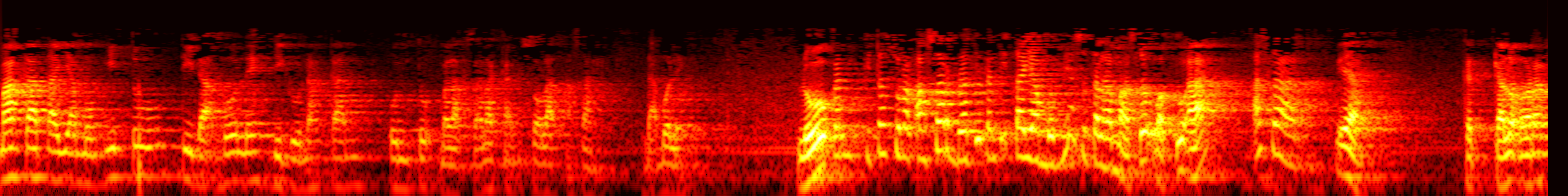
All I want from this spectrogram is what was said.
maka tayamum itu tidak boleh digunakan untuk melaksanakan sholat asar. Tidak boleh. Loh kan kita sholat asar berarti nanti tayamumnya setelah masuk waktu a, asar. Ya. kalau orang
